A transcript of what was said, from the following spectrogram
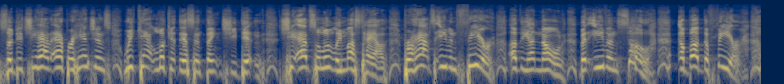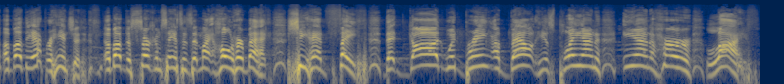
So, did she have apprehensions? We can't look at this and think she didn't. She absolutely must have. Perhaps even fear of the unknown. But even so, above the fear, above the apprehension, above the circumstances that might hold her back, she had faith that God would bring about his plan in her life.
